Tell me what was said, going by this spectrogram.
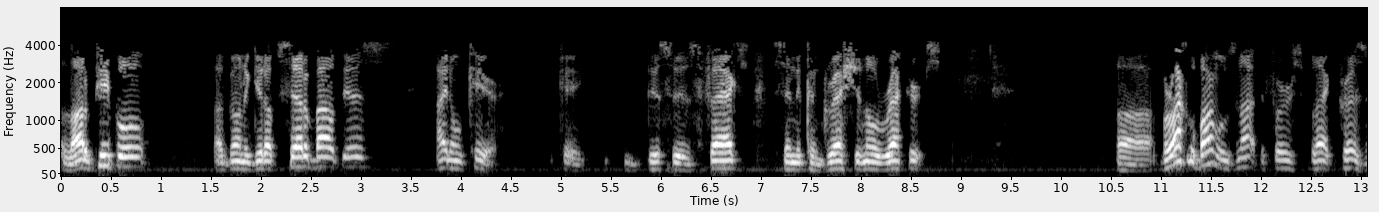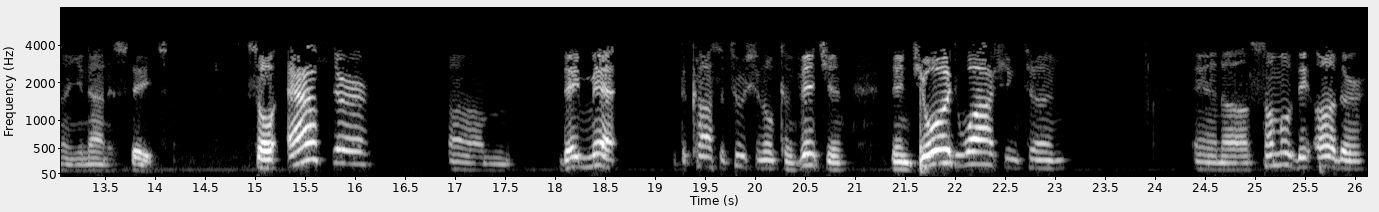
a lot of people are going to get upset about this. I don't care. Okay, this is facts. It's in the congressional records. Uh, Barack Obama was not the first black president of the United States. So after um, they met the Constitutional Convention, then George Washington and uh, some of the other,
